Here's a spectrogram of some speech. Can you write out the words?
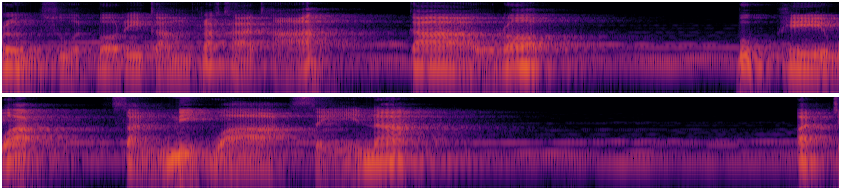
เริ่มสวดบริกรรมพระคาถาเก้ารอบ บุพเพวะ สันนิวาเสนะ ปัจจ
